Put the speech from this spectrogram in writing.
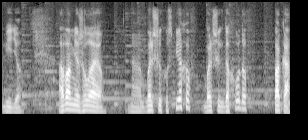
видео. А вам я желаю Э, больших успехов, больших доходов. Пока!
